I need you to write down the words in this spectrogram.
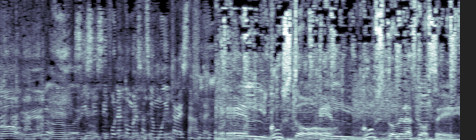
no. Sí, sí, sí, fue una conversación muy interesante. El gusto, el gusto de las 12.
